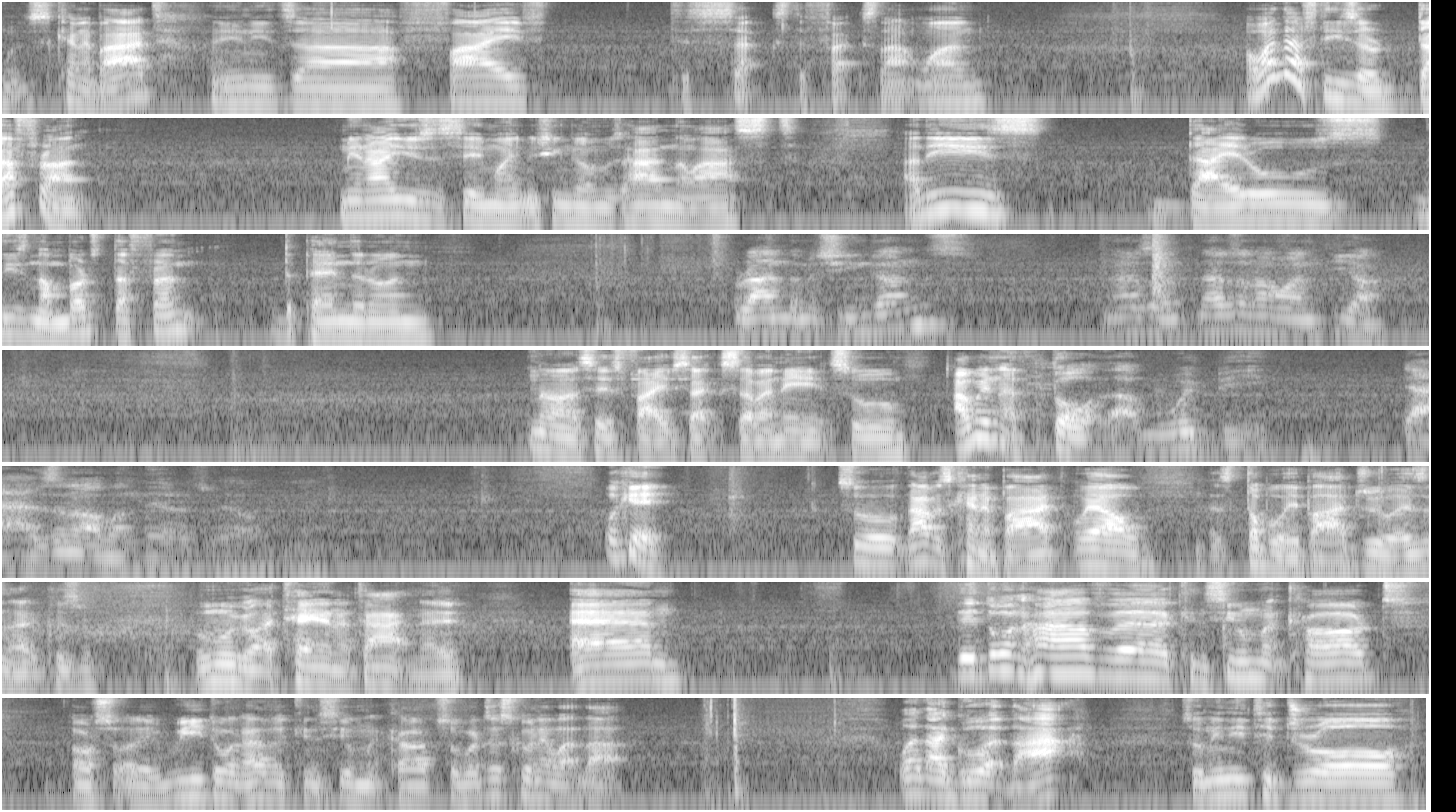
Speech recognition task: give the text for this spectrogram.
Which is kind of bad. He needs uh, 5 to 6 to fix that one. I wonder if these are different. I mean, I use the same White Machine Gun as I had in the last. Are these die rolls, these numbers different, depending on random machine guns? There's, a, there's another one here. No, it says five, six, seven, eight. So I wouldn't have thought that would be. Yeah, there's another one there as well. Okay, so that was kind of bad. Well, it's doubly bad, really, isn't it? Because we've only got a 10 attack now. Um, they don't have a concealment card. Or sorry, we don't have a concealment card. So we're just going to let that let that go at that. So we need to draw.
